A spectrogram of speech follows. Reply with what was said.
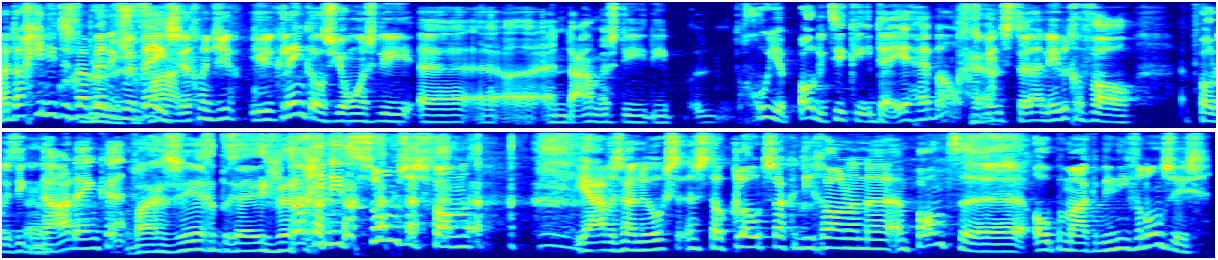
Maar dacht je niet, dus waar ben ik mee bezig? Want jullie, jullie klinken als jongens die, eh, eh, en dames die, die goede politieke ideeën hebben. Of tenminste, in ieder geval politiek nadenken. waren zeer gedreven. Dacht je niet soms eens van... Ja, we zijn nu ook een stel klootzakken die gewoon een, eh, een pand eh, openmaken die niet van ons is.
